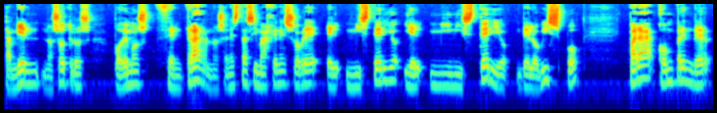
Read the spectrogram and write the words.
También nosotros podemos centrarnos en estas imágenes sobre el misterio y el ministerio del obispo para comprender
